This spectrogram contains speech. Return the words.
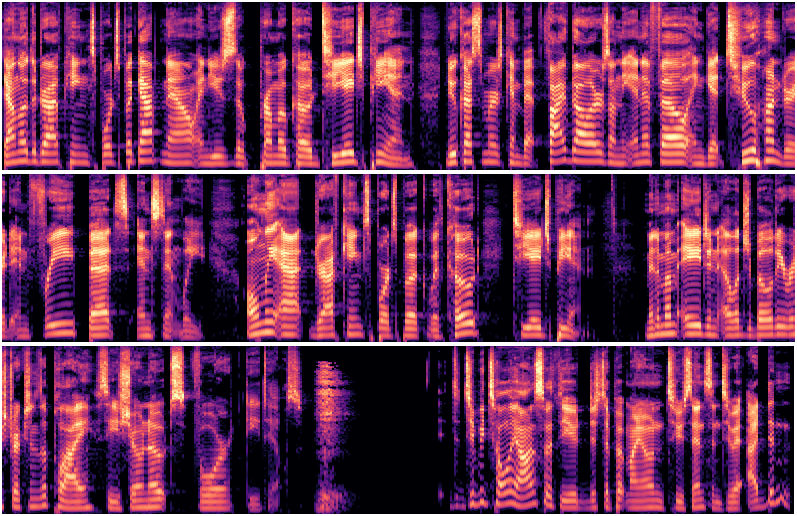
Download the DraftKings Sportsbook app now and use the promo code THPN. New customers can bet $5 on the NFL and get 200 in free bets instantly. Only at DraftKings Sportsbook with code THPN. Minimum age and eligibility restrictions apply. See show notes for details. To be totally honest with you, just to put my own two cents into it, I didn't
